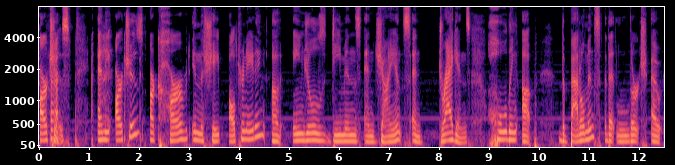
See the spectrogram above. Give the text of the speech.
arches and the arches are carved in the shape alternating of angels demons and giants and dragons holding up the battlements that lurch out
